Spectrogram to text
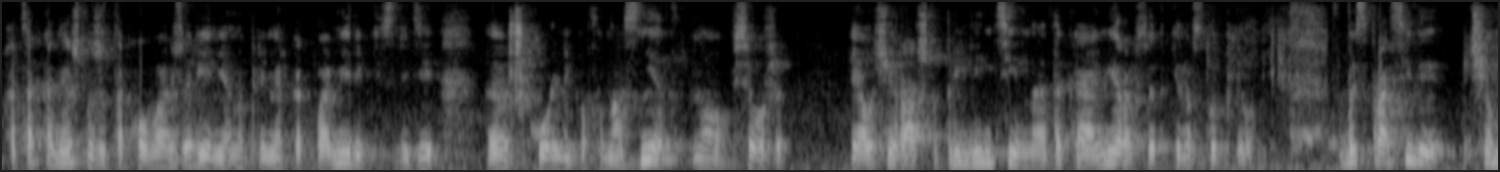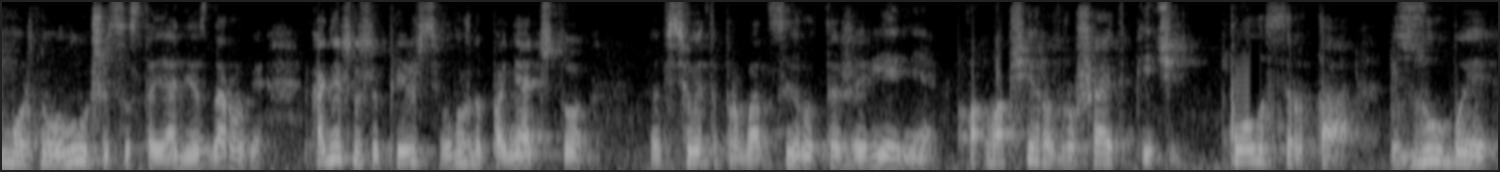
Хотя, конечно же, такого ожирения, например, как в Америке, среди э, школьников у нас нет, но все же Я очень рад, что превентивная такая мера все-таки наступила. Вы спросили, чем можно улучшить состояние здоровья. Конечно же, прежде всего нужно понять, что все это провоцирует ожирение, вообще разрушает печень, полость рта, зубы,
